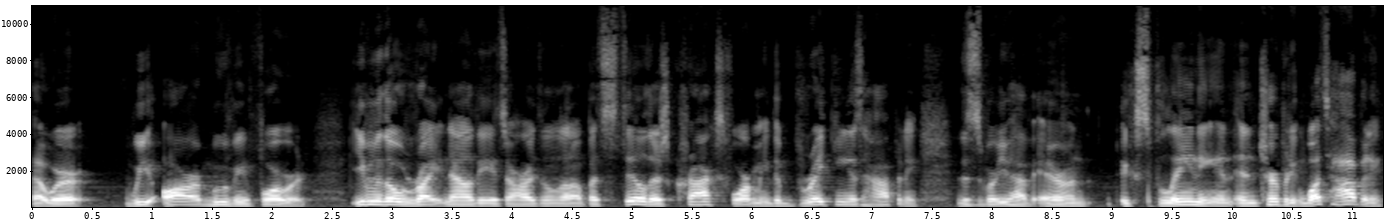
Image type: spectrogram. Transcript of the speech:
that we're we are moving forward, even though right now the Yetzer Hara to let out, but still there's cracks forming. The breaking is happening. This is where you have Aaron explaining and, and interpreting what's happening.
